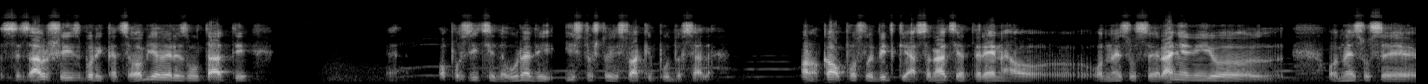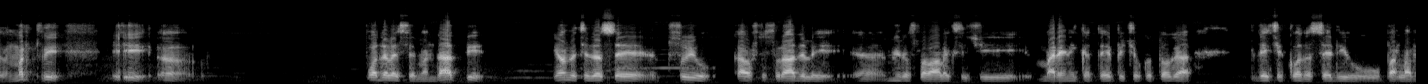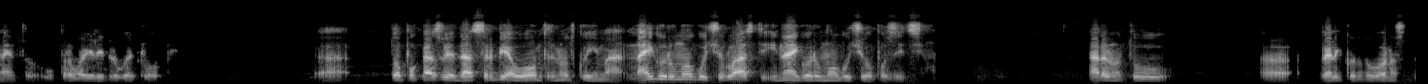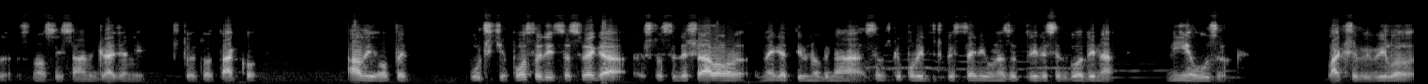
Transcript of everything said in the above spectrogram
se završe izbori, kad se objave rezultati, opozicije da uradi isto što je svaki put do sada. Ono, kao posle bitke, asanacija terena, odnesu se ranjeni, odnesu se mrtvi i podele se mandati i onda će da se psuju kao što su radili e, Miroslav Aleksić i Marenika Tepić oko toga gde će ko da sedi u parlamentu, u prvoj ili drugoj klupi. To pokazuje da Srbija u ovom trenutku ima najgoru moguću vlast i najgoru moguću opoziciju. Naravno tu uh, veliku odgovornost snose i sami građani što je to tako, ali opet Vučić je posledica svega što se dešavalo negativnog na srpskoj političkoj sceni unazad 30 godina nije uzrok. Lakše bi bilo uh,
